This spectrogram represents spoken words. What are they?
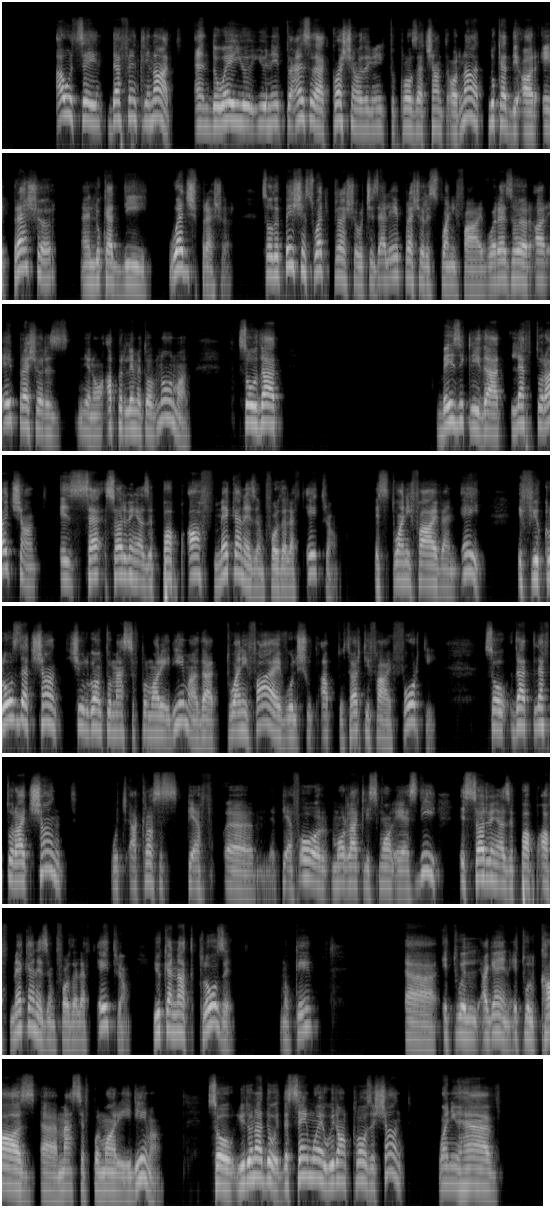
I would say definitely not. And the way you, you need to answer that question, whether you need to close that shunt or not, look at the RA pressure and look at the wedge pressure. So the patient's wedge pressure, which is LA pressure is 25, whereas her RA pressure is, you know, upper limit of normal. So that basically that left to right shunt is serving as a pop-off mechanism for the left atrium. It's 25 and 8. If you close that shunt, she will go into massive pulmonary edema. That 25 will shoot up to 35, 40. So that left to right shunt, which across PF, uh, PFO or more likely small ASD, is serving as a pop-off mechanism for the left atrium. You cannot close it, okay? Uh, it will, again, it will cause uh, massive pulmonary edema. So you do not do it. The same way we don't close a shunt when you have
